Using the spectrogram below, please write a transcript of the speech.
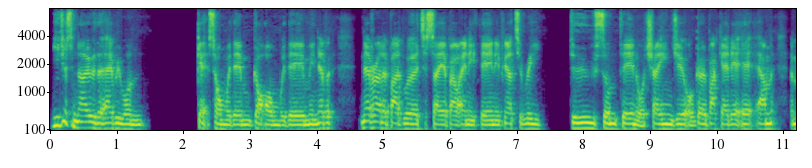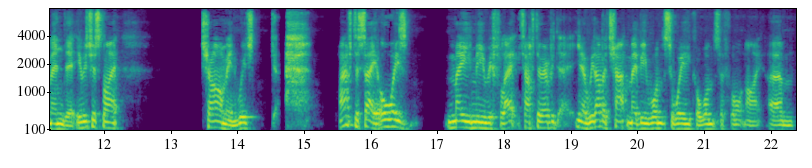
you just know that everyone gets on with him, got on with him. He never never had a bad word to say about anything. If you had to redo something or change it or go back edit it, um, amend it, it was just like charming. Which I have to say, always made me reflect after every day. You know, we'd have a chat maybe once a week or once a fortnight, um,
